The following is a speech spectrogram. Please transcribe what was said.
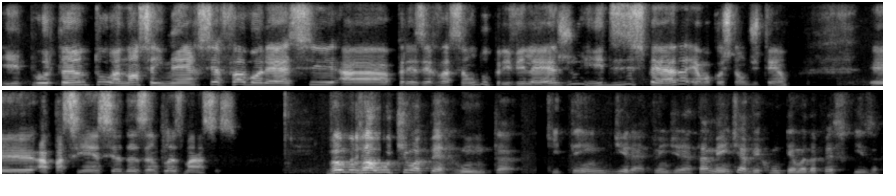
E, portanto, a nossa inércia favorece a preservação do privilégio e desespera, é uma questão de tempo, é, a paciência das amplas massas. Vamos à última pergunta, que tem direto ou indiretamente a ver com o tema da pesquisa.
